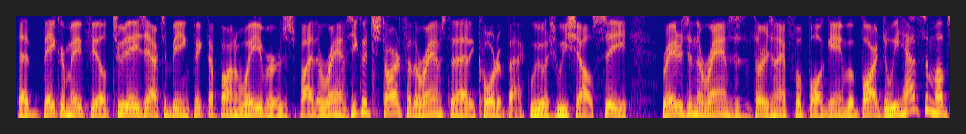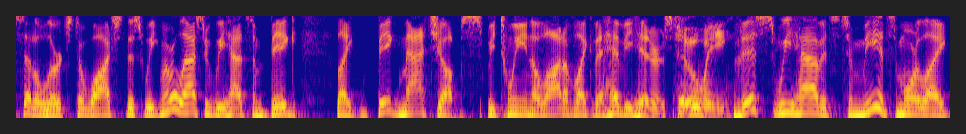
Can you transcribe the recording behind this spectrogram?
That Baker Mayfield, two days after being picked up on waivers by the Rams, he could start for the Rams tonight at quarterback. We, we shall see. Raiders and the Rams is the Thursday night football game. But Bart, do we have some upset alerts to watch this week? Remember last week we had some big, like big matchups between a lot of like the heavy hitters. Do we? This we have. It's to me. It's more like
